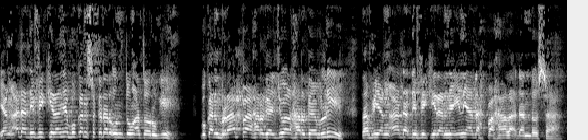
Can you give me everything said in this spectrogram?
yang ada di pikirannya bukan sekedar untung atau rugi. Bukan berapa harga jual, harga beli. Tapi yang ada di pikirannya ini adalah pahala dan dosa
